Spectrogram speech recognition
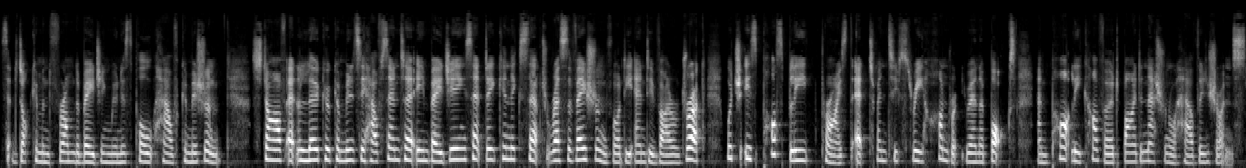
said the document from the Beijing Municipal Health Commission. Staff at a local community health center in Beijing said they can accept reservation for the antiviral drug, which is possibly priced at 2300 yuan a box and partly covered by the national health insurance.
